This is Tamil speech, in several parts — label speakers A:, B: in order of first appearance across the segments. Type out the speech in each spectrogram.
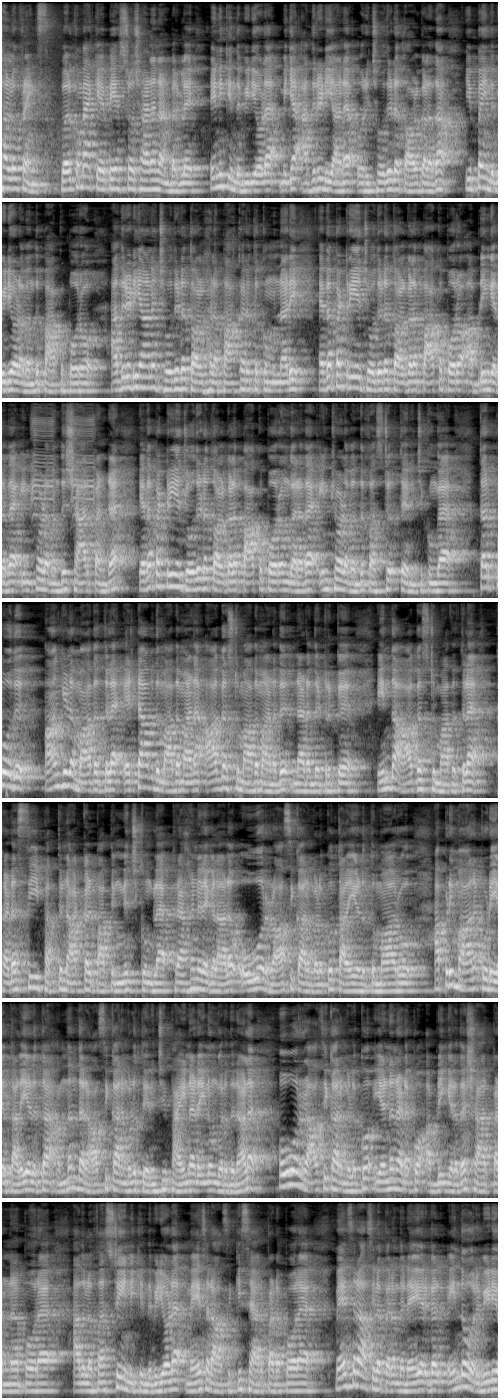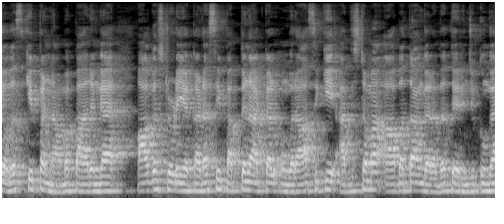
A: Hello friends welcome back KBS show channel நண்பர்களே. இன்றைக்கி இந்த வீடியோவில் மிக அதிரடியான ஒரு ஜோதிட தாள்களை தான் இப்போ இந்த வீடியோவில் வந்து பார்க்க போகிறோம் அதிரடியான ஜோதிட தாள்களை பார்க்கறதுக்கு முன்னாடி எதை பற்றிய ஜோதிட தாள்களை பார்க்க போகிறோம் அப்படிங்கிறத இன்ட்ரோவில் வந்து ஷேர் பண்ணுறேன் எதை பற்றிய ஜோதிட தாள்களை பார்க்க போகிறோங்கிறத இன்ட்ரோவில் வந்து ஃபஸ்ட்டு தெரிஞ்சுக்குங்க. தற்போது ஆங்கில மாதத்தில் எட்டாவது மாதமான ஆகஸ்ட் மாதமானது நடந்துட்டுருக்கு. இந்த ஆகஸ்ட் மாதத்தில் கடைசி பத்து நாட்கள் பார்த்திங்கன்னு வச்சுக்கோங்களேன் கிரகநிலைகளால் ஒவ்வொரு ராசிக்காரங்களுக்கும் தலையெழுத்து மாறும். அப்படி மாறக்கூடிய தலையெழுத்தை அந்தந்த ராசிக்காரங்களும் தெரிஞ்சு பயனடையணுங்கிறதுனால ஒவ்வொரு ராசிக்காரங்களுக்கும் என்ன நடக்கும் அப்படிங்கிறத ஷேர் பண்ண போகிறேன் அதில் ஃபஸ்ட்டு இன்றைக்கி இந்த வீடியோவில் மேச ராசிக்கு ஷேர் பண்ண போகிறேன் மேச ராசியில் பிறந்த நேயர்கள் இந்த ஒரு வீடியோவை ஸ்கிப் பண்ண பண்ணாமல் பாருங்கள் ஆகஸ்டுடைய கடைசி பத்து நாட்கள் உங்கள் ராசிக்கு அதிர்ஷ்டமாக ஆபத்தாங்கிறத தெரிஞ்சுக்குங்க.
